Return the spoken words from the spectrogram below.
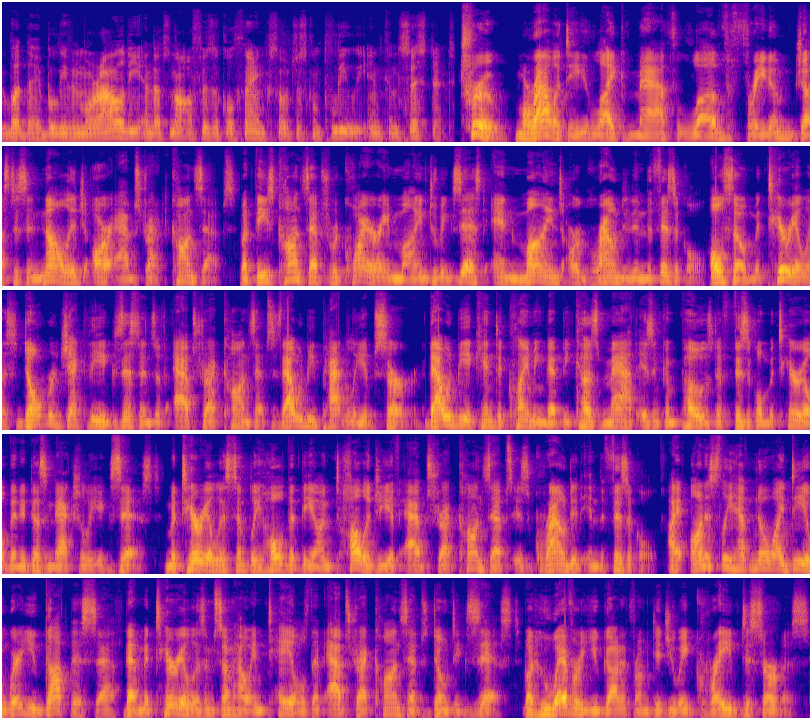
but they believe in morality and that's not a physical thing so it's just completely inconsistent. True. Morality like math love freedom justice and knowledge are abstract concepts. But these concepts require a mind to exist and minds are grounded in the physical. Also materialists don't reject the existence of abstract concepts as that would be patently absurd. That would be akin to claiming that because math isn't composed of physical material then it doesn't actually exist. Materialists simply hold that the ontology of abstract concepts is grounded grounded in the physical. I honestly have no idea where you got this, Seth, that materialism somehow entails that abstract concepts don't exist. But whoever you got it from did you a grave disservice.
